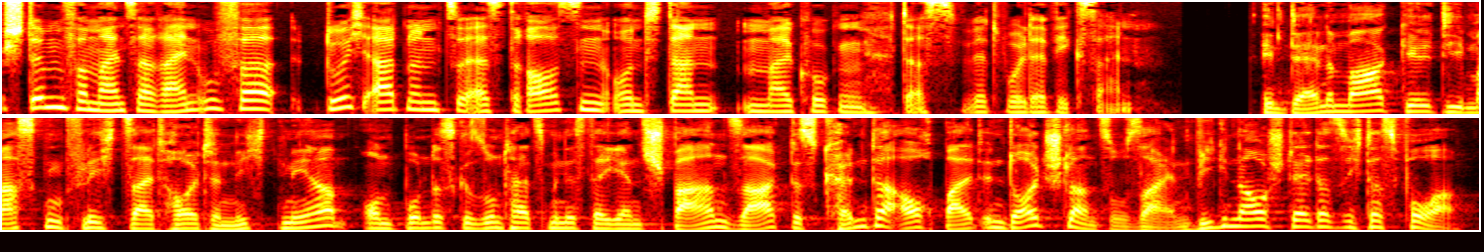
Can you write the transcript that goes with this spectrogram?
Stimmen vom Mainzer Rheinufer, durchatmen zuerst draußen und dann mal gucken. Das wird wohl der Weg sein. In Dänemark gilt die Maskenpflicht seit heute nicht mehr und Bundesgesundheitsminister Jens Spahn sagt, es könnte auch bald in Deutschland so sein. Wie genau stellt er sich das vor?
